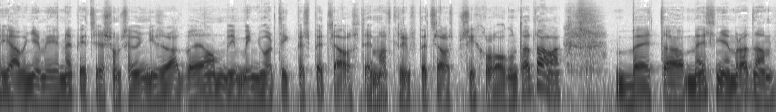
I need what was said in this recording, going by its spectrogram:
Jā, viņiem ir nepieciešams, ja viņi izrāda vēlmi, viņi var tikt pie speciālistiem, atkarības speciālistu, psihologu un tā tālāk. Bet uh, mēs viņiem radām,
